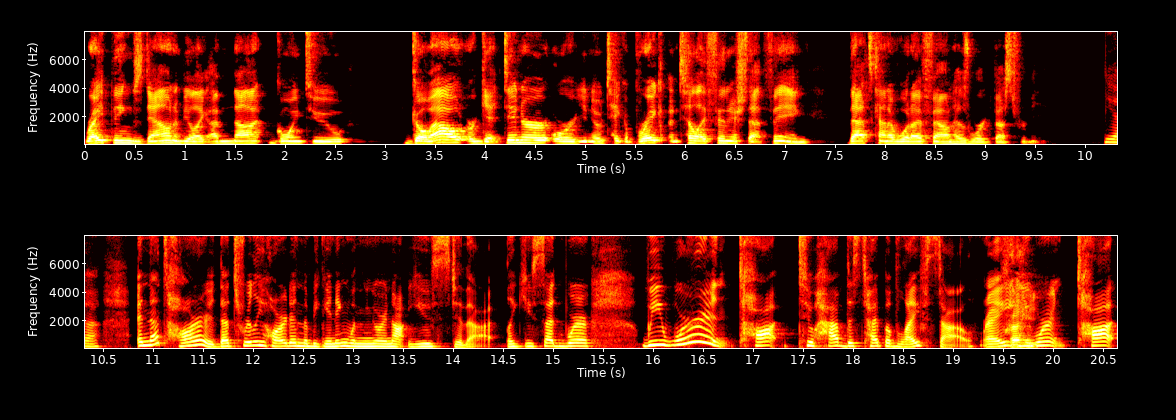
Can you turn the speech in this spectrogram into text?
write things down, and be like, I'm not going to go out or get dinner or you know take a break until i finish that thing that's kind of what i've found has worked best for me yeah. And that's hard. That's really hard in the beginning when you're not used to that. Like you said, where we weren't taught to have this type of lifestyle, right? right. You weren't taught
